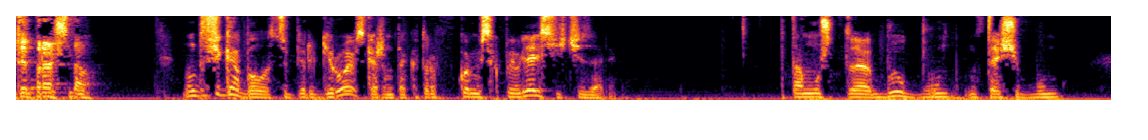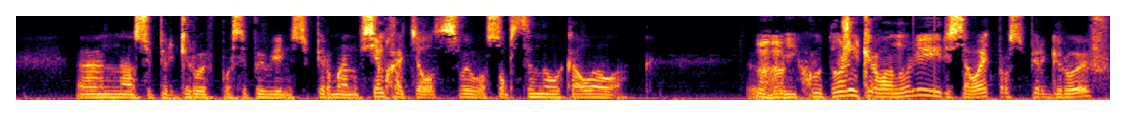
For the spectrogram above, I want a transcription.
Ты про что? Ну, дофига было супергероев, скажем так, которые в комиксах появлялись и исчезали. Потому что был бум, настоящий бум э, на супергероев после появления Супермена. Всем хотелось своего собственного Калала. Мгм. И художники рванули рисовать про супергероев.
